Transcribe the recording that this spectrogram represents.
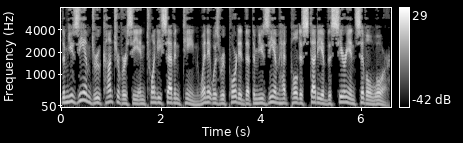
The museum drew controversy in 2017 when it was reported that the museum had pulled a study of the Syrian civil war.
